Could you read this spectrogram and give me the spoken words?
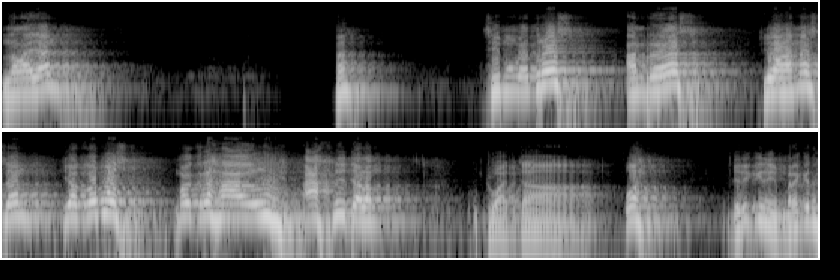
nelayan? Hah? Simon Petrus, Andreas, Yohanes dan Yakobus. Mereka ahli, ahli dalam cuaca. Wah, jadi gini, mereka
